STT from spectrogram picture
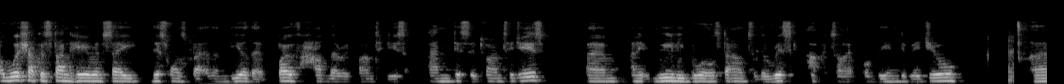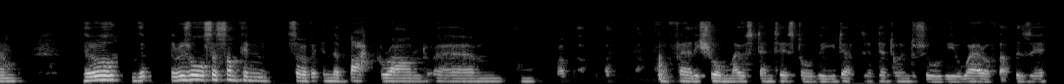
I wish I could stand here and say this one's better than the other. Both have their advantages and disadvantages. Um, and it really boils down to the risk appetite of the individual. Um, there, are, there is also something sort of in the background um, I'm fairly sure most dentists or the dental industry will be aware of that there's a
